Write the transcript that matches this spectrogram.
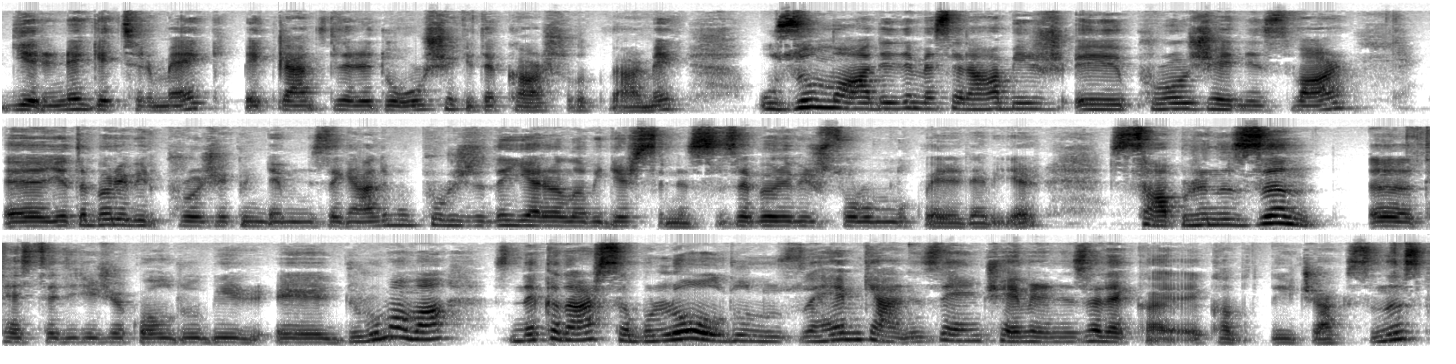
yerine getirmek, beklentilere doğru şekilde karşılık vermek. Uzun vadede mesela bir e, projeniz var e, ya da böyle bir proje gündeminize geldi. Bu projede yer alabilirsiniz. Size böyle bir sorumluluk verilebilir. Sabrınızın e, test edilecek olduğu bir e, durum ama ne kadar sabırlı olduğunuzu hem kendinize hem çevrenize de e, kanıtlayacaksınız.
